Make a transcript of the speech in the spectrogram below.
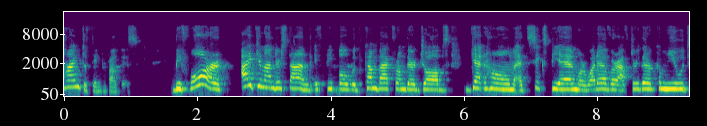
time to think about this. Before i can understand if people would come back from their jobs get home at 6 p.m or whatever after their commute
